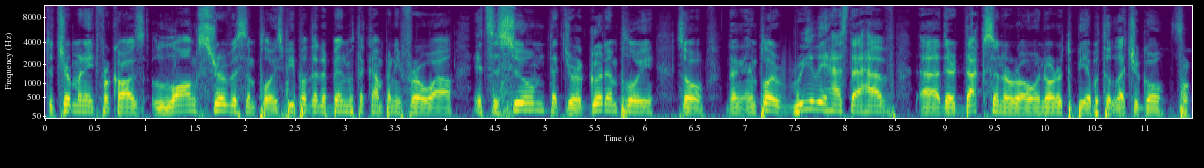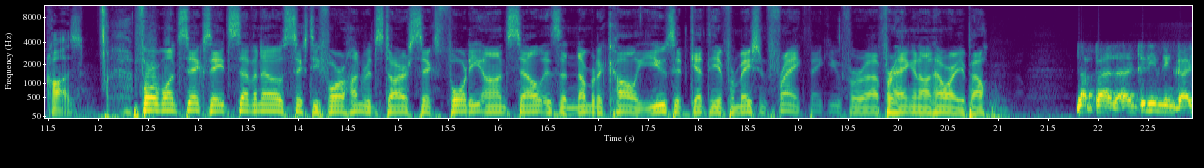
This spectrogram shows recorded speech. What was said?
to terminate for cause long service employees, people that have been with the company for a while. It's assumed that you're a good employee. So the employer really has to have uh, their ducks in a row in order to be able to let you go for cause. 416 870 6400 star 640 on cell is the number to call. Use it. Get the information. Frank, thank you for, uh, for hanging on. How are you, pal? Not bad. Uh, good evening, guys.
